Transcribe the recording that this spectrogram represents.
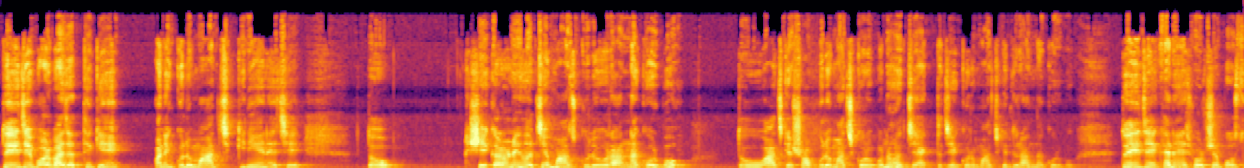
তো এই যে বর বাজার থেকে অনেকগুলো মাছ কিনে এনেছে, তো সে কারণে হচ্ছে মাছগুলো রান্না করব। তো আজকে সবগুলো মাছ করব না, হচ্ছে একটা যে কোনো মাছ কিন্তু রান্না করব। তো এই যে এখানে সর্ষে পোস্ত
